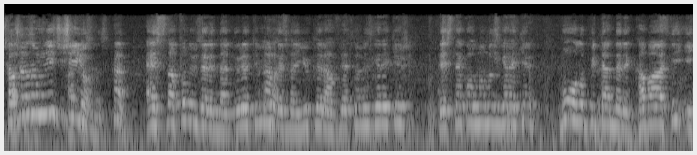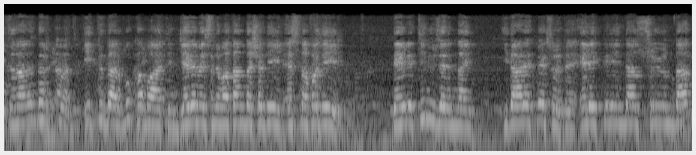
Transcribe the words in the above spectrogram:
Çalışan adamın hiç şeyi yok. Ha. Esnafın üzerinden, üretimin Evet. üzerinden yükleri hafifletmemiz gerekir. Destek olmamız gerekir. Bu olup bitenlerin kabahati iktidarındır. Evet. İktidar bu kabahatin ceremesini vatandaşa değil, esnafa değil, devletin üzerinden idare etmek suretiyle elektriğinden, suyundan,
